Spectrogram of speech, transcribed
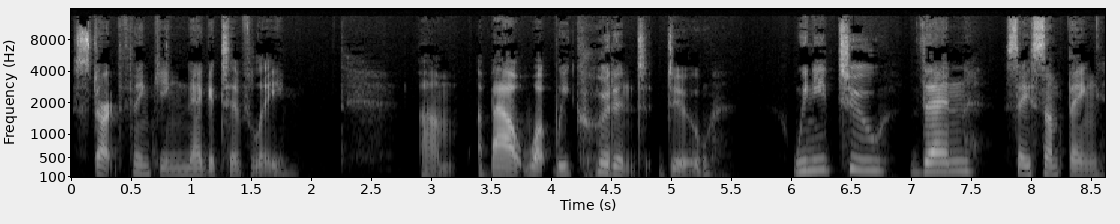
start thinking negatively um, about what we couldn't do we need to then say something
